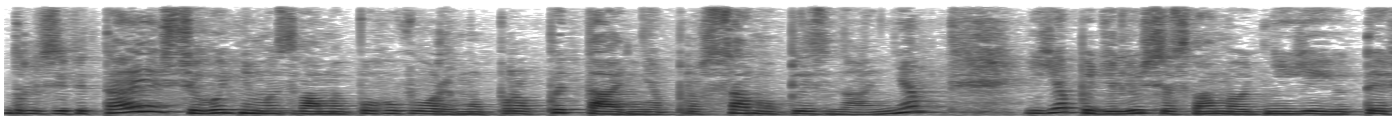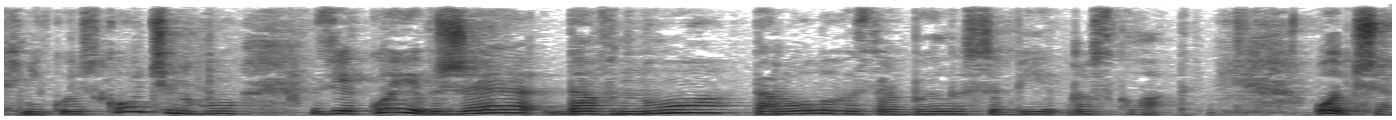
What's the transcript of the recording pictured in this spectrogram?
Друзі, вітаю! Сьогодні ми з вами поговоримо про питання про самопізнання, і я поділюся з вами однією технікою з коучингу, з якої вже давно тарологи зробили собі розклад. Отже,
